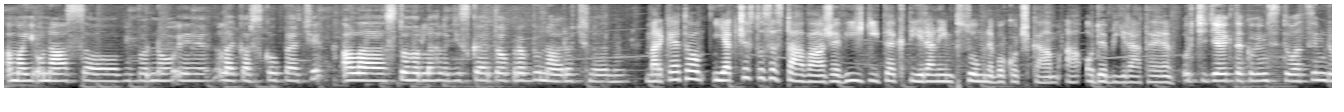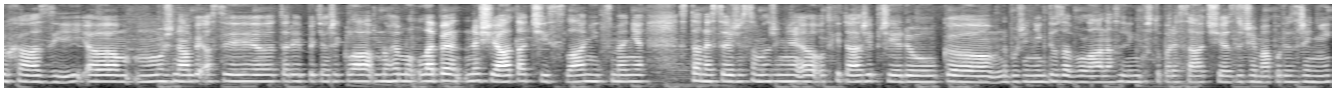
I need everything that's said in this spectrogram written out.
a mají u nás výbornou i lékařskou péči, ale z tohohle hlediska je to opravdu náročné. No. Markéto, jak často se stává, že výjíždíte k týraným psům nebo kočkám a odebíráte je? Určitě k takovým situacím dochází. Možná by asi tady Peťa řekla mnohem lépe než já ta čísla, nicméně stane se, že samozřejmě e, odchytáři přijedou k nebo že někdo zavolá na linku 156, že má podezření,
